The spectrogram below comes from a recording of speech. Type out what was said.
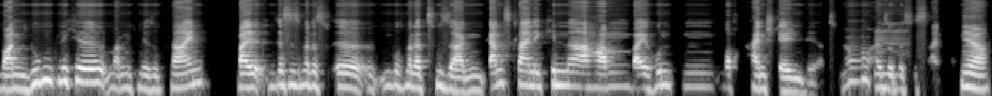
waren Jugendliche, waren nicht mehr so klein, weil das ist mal das, äh, muss man dazu sagen, ganz kleine Kinder haben bei Hunden noch keinen Stellenwert. Ne? Also Mhm. das ist ein, Ja.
